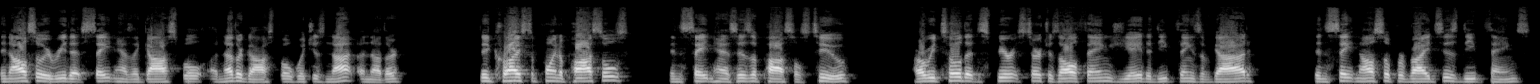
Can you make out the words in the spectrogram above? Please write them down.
Then also we read that Satan has a gospel, another gospel, which is not another. Did Christ appoint apostles? Then Satan has his apostles too. Are we told that the Spirit searches all things, yea, the deep things of God? Then Satan also provides his deep things.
